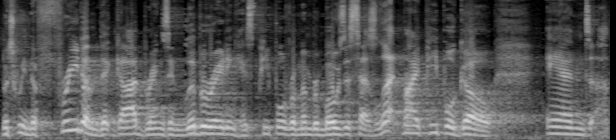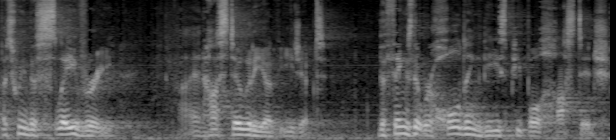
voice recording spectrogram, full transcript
Between the freedom that God brings in liberating his people, remember Moses says, Let my people go, and uh, between the slavery uh, and hostility of Egypt the things that were holding these people hostage.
